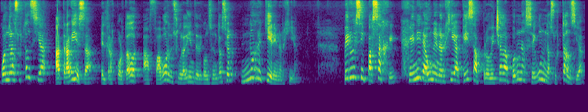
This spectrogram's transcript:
Cuando la sustancia atraviesa el transportador a favor de su gradiente de concentración, no requiere energía. Pero ese pasaje genera una energía que es aprovechada por una segunda sustancia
